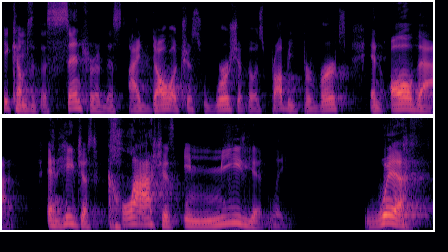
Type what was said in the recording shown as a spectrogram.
He comes at the center of this idolatrous worship that was probably perverse and all that. And he just clashes immediately with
